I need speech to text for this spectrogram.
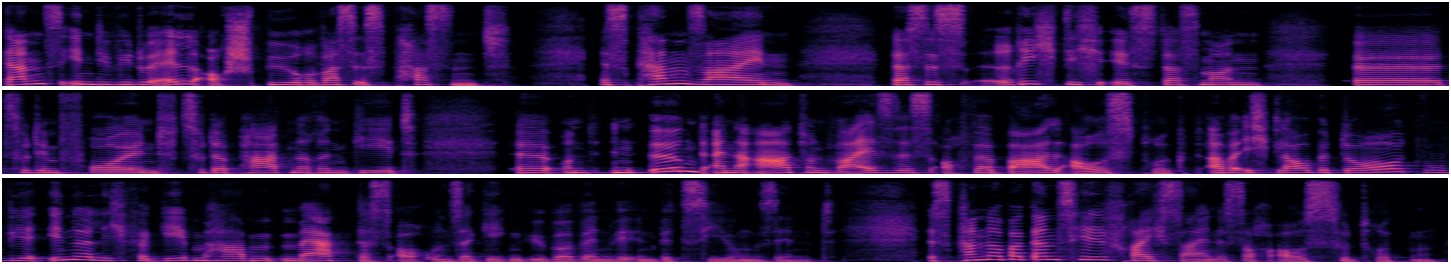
ganz individuell auch spüre, was ist passend. Es kann sein, dass es richtig ist, dass man äh, zu dem Freund, zu der Partnerin geht äh, und in irgendeiner Art und Weise es auch verbal ausdrückt. Aber ich glaube, dort, wo wir innerlich vergeben haben, merkt das auch unser Gegenüber, wenn wir in Beziehung sind. Es kann aber ganz hilfreich sein, es auch auszudrücken.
